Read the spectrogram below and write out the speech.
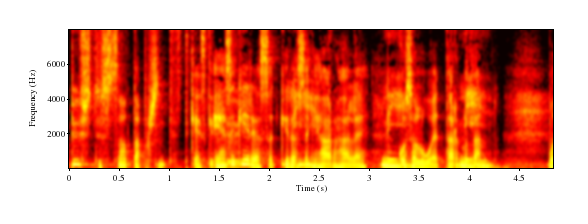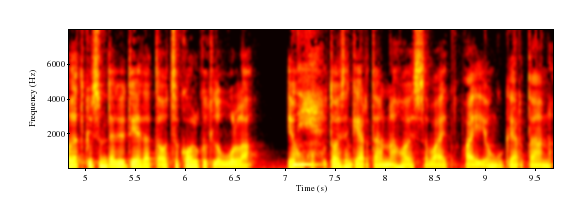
pysty sataprosenttisesti keskittymään. Eihän se kirjassa, kirjassakin niin. harhailee, Niin. niin. kun sä luet, tarkoitan. Niin. Niin. Mutta kyllä sun täytyy tietää, että oot sä 30-luvulla jonkun Niin. toisen kertaan nahoissa vai, vai jonkun kertaan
